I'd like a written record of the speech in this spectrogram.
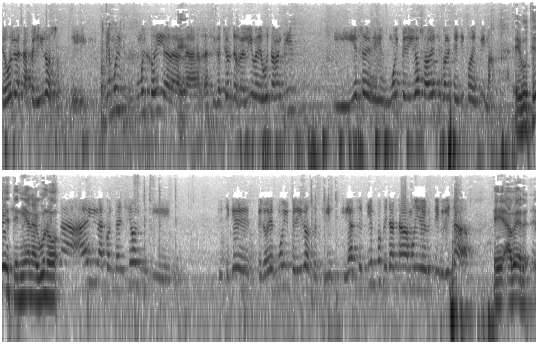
se vuelve hasta peligroso. Eh, es muy muy jodida la, Eh. la, la situación del relieve de Butarranquil y eso es muy peligroso a veces con este tipo de clima. Eh, ¿Ustedes tenían alguno... Hay una contención y, si se quiere, pero es muy peligroso y, y hace tiempo que ya estaba muy debilitada. Eh, a ver,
